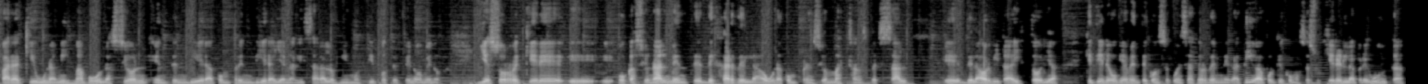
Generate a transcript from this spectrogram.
para que una misma población entendiera, comprendiera y analizara los mismos tipos de fenómenos. Y eso requiere eh, eh, ocasionalmente dejar de lado una comprensión más transversal eh, de la órbita de historia, que tiene obviamente consecuencias de orden negativa, porque como se sugiere en la pregunta,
